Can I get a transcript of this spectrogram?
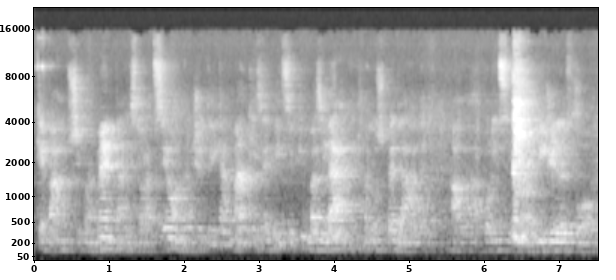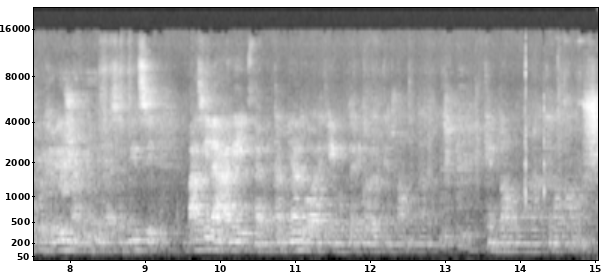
che vanno sicuramente alla ristorazione, alla ricettività, ma anche i servizi più basilari, dall'ospedale alla polizia, ai vigili del fuoco, così via dicendo, quindi ai servizi basilari per il camminatore che è in un territorio che non, che non, che non conosce.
